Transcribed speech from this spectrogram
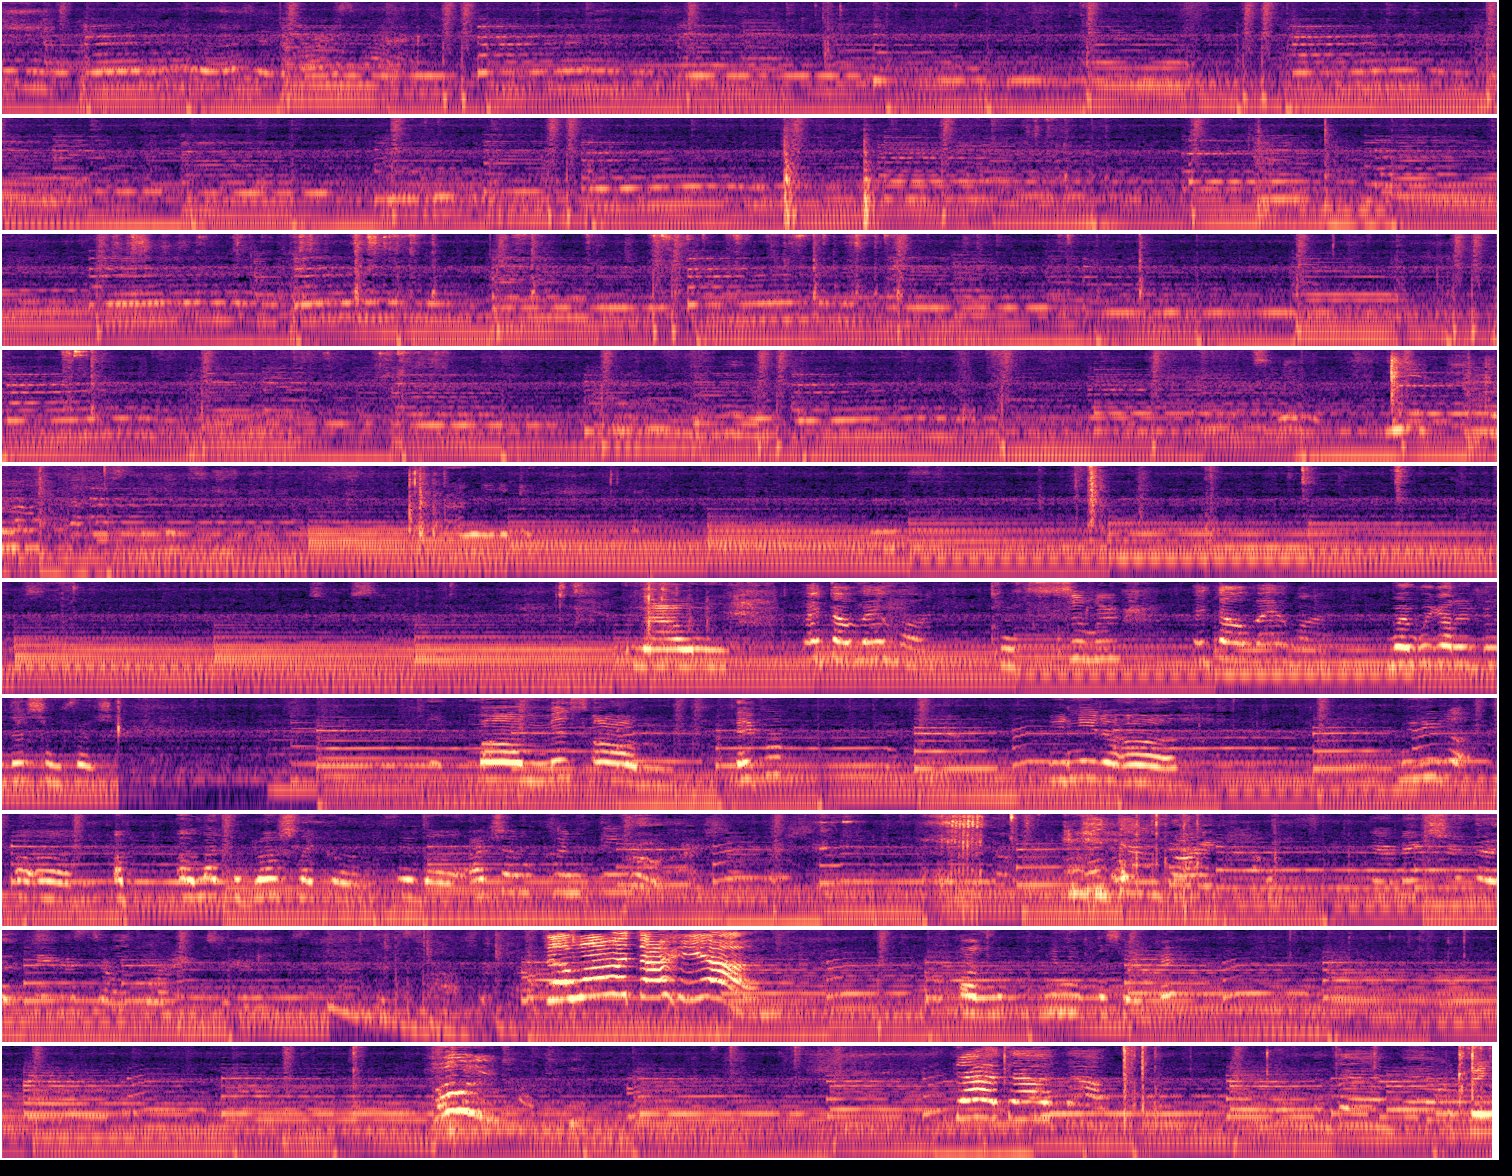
Wait, the red one. concealer. Wait, the red one. Wait, we gotta do this one first. Um, Miss um April, we need a uh, we need a, uh, a, a like a brush like a for the eyeshadow kind of thing. Oh, eyeshadow brush. Sorry. Here, make sure the thing is still recording too. It's not. The one with the here. Oh, we need this one, okay?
